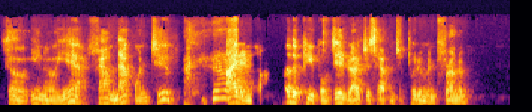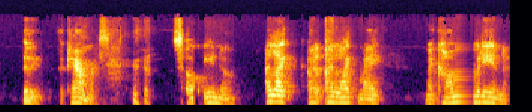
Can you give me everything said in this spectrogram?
So, you know, yeah, I found that one too. Yeah. I didn't find other people did. I just happened to put him in front of the the cameras. so, you know, I like I, I like my my comedy and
